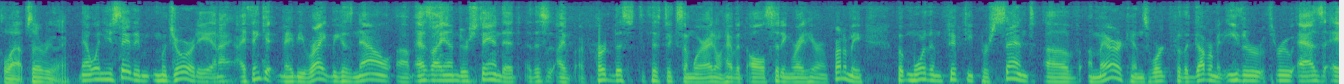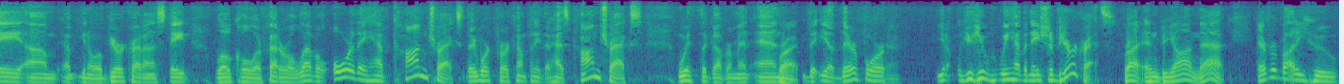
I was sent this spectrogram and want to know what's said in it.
collapse everything. Now, when you say the majority, and I, I think it may be right because now, um, as I understand it, this is, I've, I've heard this statistic somewhere. I don't have it all sitting right here in front of me, but more than 50% of Americans work for the government, either through as a um, a- you know a bureaucrat on a state, local, or federal level, or they have contracts. They work for a company that has contracts with the government, and Right. th- yeah, therefore, you know, you, we have a nation of bureaucrats. Right, and beyond that, everybody who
